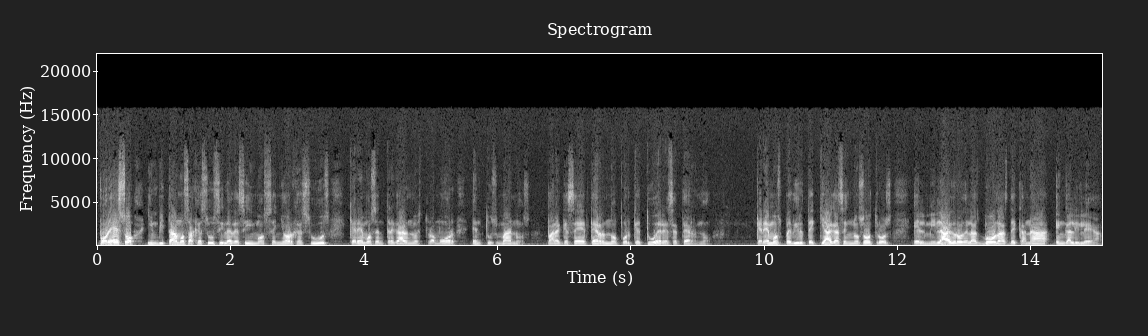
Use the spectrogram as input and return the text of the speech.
Por eso invitamos a Jesús y le decimos, Señor Jesús, queremos entregar nuestro amor en tus manos para que sea eterno, porque tú eres eterno. Queremos pedirte que hagas en nosotros el milagro de las bodas de Caná en Galilea.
